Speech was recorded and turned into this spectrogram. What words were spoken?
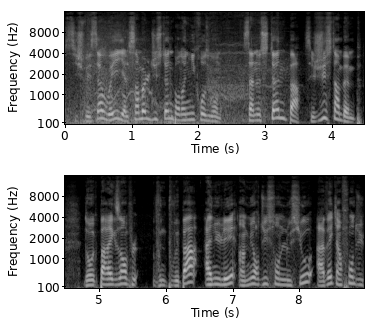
si je fais ça, vous voyez, il y a le symbole du stun pendant une microseconde. Ça ne stun pas, c'est juste un bump. Donc par exemple, vous ne pouvez pas annuler un mur du son de Lucio avec un fondu.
